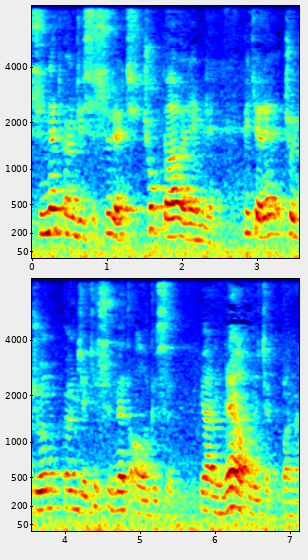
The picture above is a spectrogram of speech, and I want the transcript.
sünnet öncesi süreç çok daha önemli. Bir kere çocuğun önceki sünnet algısı. Yani ne yapılacak bana?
